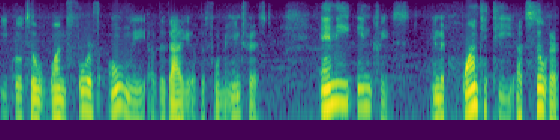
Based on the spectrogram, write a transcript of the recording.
equal to one fourth only of the value of the former interest. Any increase in the quantity of silver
